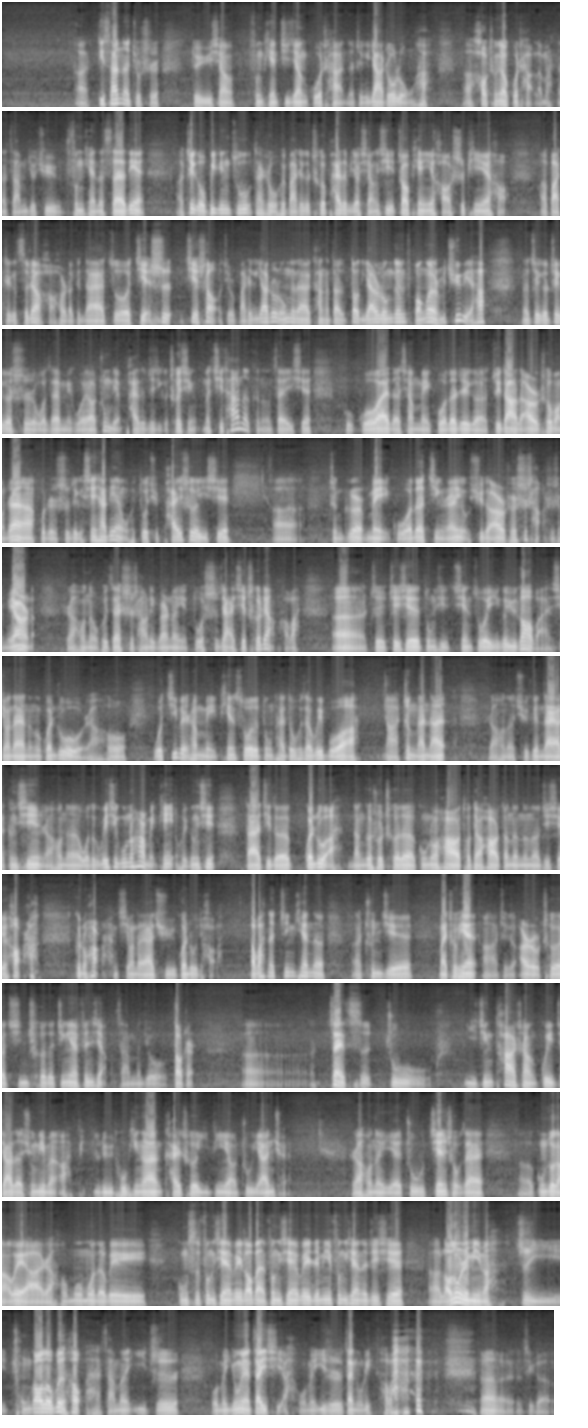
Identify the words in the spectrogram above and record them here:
啊，第三呢，就是对于像丰田即将国产的这个亚洲龙哈，啊号称要国产了嘛，那咱们就去丰田的四 S 店。啊，这个我不一定租，但是我会把这个车拍的比较详细，照片也好，视频也好，啊，把这个资料好好的跟大家做解释介绍，就是把这个亚洲龙跟大家看看到到底亚洲龙跟皇冠有什么区别哈。那这个这个是我在美国要重点拍的这几个车型，那其他呢，可能在一些国国外的像美国的这个最大的二手车网站啊，或者是这个线下店，我会多去拍摄一些，啊，整个美国的井然有序的二手车市场是什么样的。然后呢，我会在市场里边呢也多试驾一些车辆，好吧？呃，这这些东西先做一个预告吧，希望大家能够关注。然后我基本上每天所有的动态都会在微博啊啊郑楠楠，然后呢去跟大家更新。然后呢，我的微信公众号每天也会更新，大家记得关注啊，南哥说车的公众号、头条号等等等等这些号哈，各种号，希望大家去关注就好了，好吧？那今天的呃春节。买车篇啊，这个二手车、新车的经验分享，咱们就到这儿。呃，再次祝已经踏上归家的兄弟们啊，旅途平安，开车一定要注意安全。然后呢，也祝坚守在呃工作岗位啊，然后默默的为公司奉献、为老板奉献、为人民奉献的这些呃劳动人民嘛，致以崇高的问候啊！咱们一直，我们永远在一起啊！我们一直在努力，好吧？呃，这个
